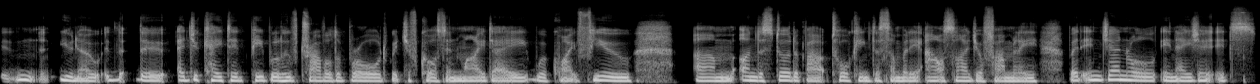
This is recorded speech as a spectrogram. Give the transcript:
you know, the, the, educated people who've traveled abroad, which of course in my day were quite few, um, understood about talking to somebody outside your family. But in general, in Asia, it's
